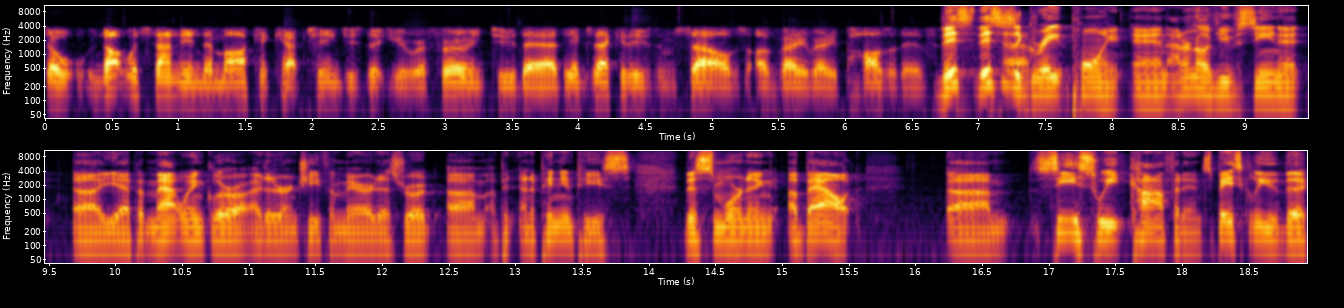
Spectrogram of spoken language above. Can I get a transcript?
So, notwithstanding the market cap changes that you're referring to there, the executives themselves are very, very positive. This this is um, a great point, and I don't know if you've seen it uh, yet, but Matt Winkler, our editor in chief emeritus, wrote um, an opinion piece this morning about um, C-suite confidence. Basically, the,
